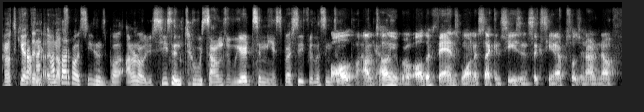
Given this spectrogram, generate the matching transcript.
I don't think you have I, the I have enough. thought about seasons, but I don't know. Season two sounds weird to me, especially if you're listening All to a podcast. I'm telling you, bro. All the fans want a second season. 16 episodes are not enough.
